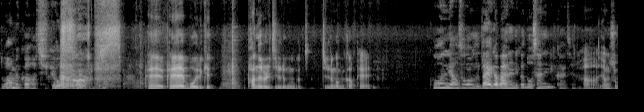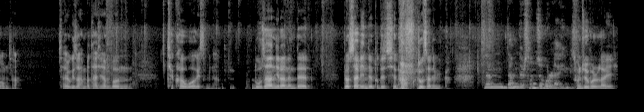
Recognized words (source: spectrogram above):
또 합니까? 아, 지겨워. 배 배에 뭐 이렇게 바늘을 찌른 찌른 겁니까? 배? 그건 양성검사 나이가 많으니까 노산이니까 하잖아. 아 양수 검사. 자 여기서 한번 다시 한번 체크하고 가겠습니다. 노산이라는데 몇 살인데 도대체 너무 노산입니까? 남 남들 손주 볼 나이입니다. 손주 볼 나이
